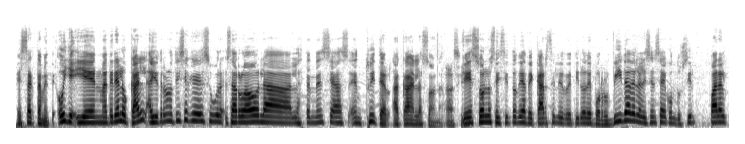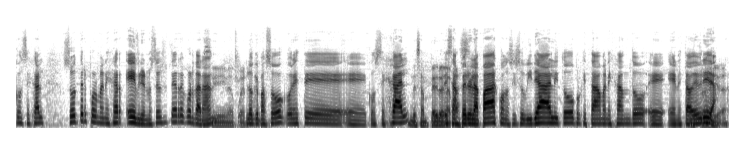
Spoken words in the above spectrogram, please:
Exactamente. Oye, y en materia local hay otra noticia que se ha robado la- las tendencias en Twitter acá en la zona. Ah, ¿sí? Que son los 600 días de cárcel y retiro de por vida de la licencia de conducir para el concejal Soter por manejar ebrio. No sé si ustedes recordarán Sí, lo que pasó con este eh, concejal de San Pedro de, de la San Paz. Pedro de la Paz cuando se hizo viral y todo porque estaba manejando eh, en estado de ebriedad.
